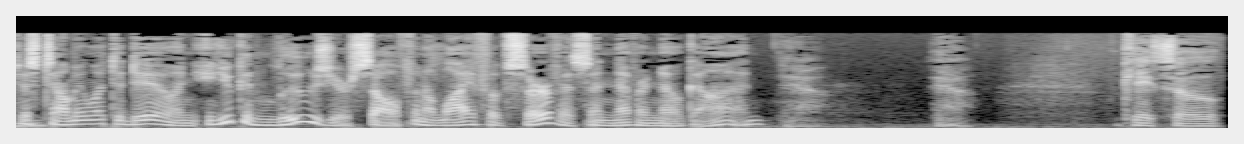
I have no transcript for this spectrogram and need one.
Just tell me what to do, and you can lose yourself in a life of service and never know God, Yeah. Yeah. Okay, so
